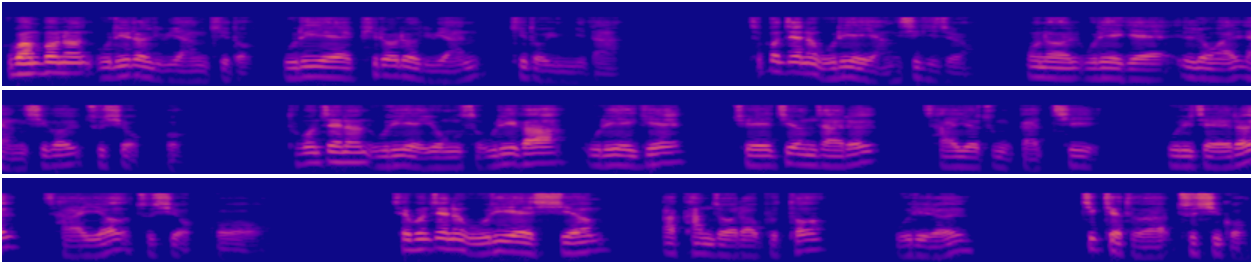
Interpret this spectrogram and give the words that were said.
후반부는 우리를 위한 기도, 우리의 필요를 위한 기도입니다. 첫 번째는 우리의 양식이죠. 오늘 우리에게 일용할 양식을 주시옵고 두 번째는 우리의 용서, 우리가 우리에게 죄 지은 자를 사하여 준것 같이 우리 죄를 사하여 주시옵고 세 번째는 우리의 시험 악한 자로부터 우리를 지켜 주시고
